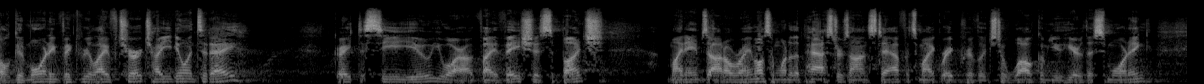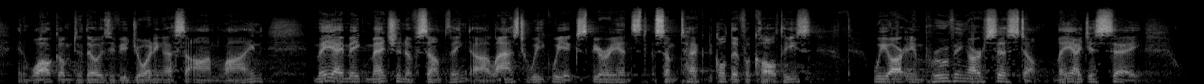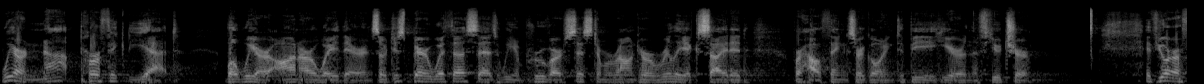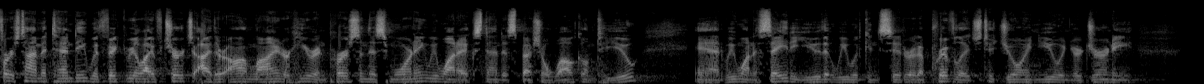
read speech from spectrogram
Well, good morning, Victory Life Church. How are you doing today? Great to see you. You are a vivacious bunch. My name's Otto Ramos. I'm one of the pastors on staff. It's my great privilege to welcome you here this morning and welcome to those of you joining us online. May I make mention of something? Uh, last week we experienced some technical difficulties. We are improving our system. May I just say, we are not perfect yet but we are on our way there. And so just bear with us as we improve our system around here. We're really excited for how things are going to be here in the future. If you are a first time attendee with Victory Life Church, either online or here in person this morning, we want to extend a special welcome to you. And we want to say to you that we would consider it a privilege to join you in your journey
